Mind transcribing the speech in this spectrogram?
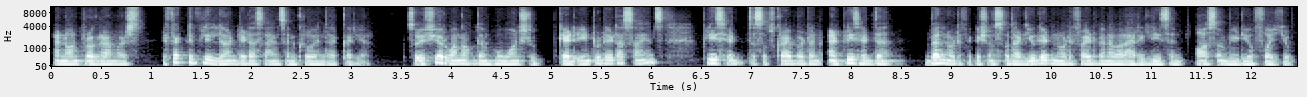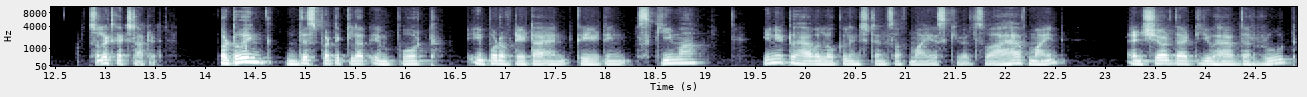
and non-programmers effectively learn data science and grow in their career. So if you're one of them who wants to get into data science, please hit the subscribe button and please hit the bell notification so that you get notified whenever I release an awesome video for you. So let's get started. For doing this particular import, import of data and creating schema, you need to have a local instance of MySQL. So I have mine. Ensure that you have the root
